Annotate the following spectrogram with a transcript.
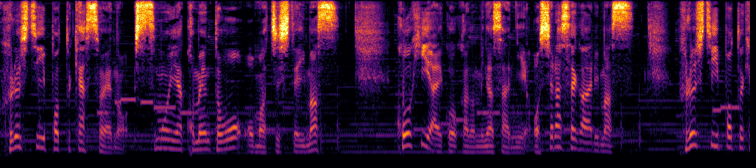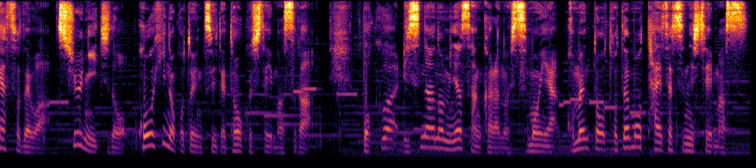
フルシティポッドキャストへの質問やコメントをお待ちしています。コーヒー愛好家の皆さんにお知らせがあります。フルシティポッドキャストでは週に一度コーヒーのことについてトークしていますが、僕はリスナーの皆さんからの質問やコメントをとても大切にしています。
